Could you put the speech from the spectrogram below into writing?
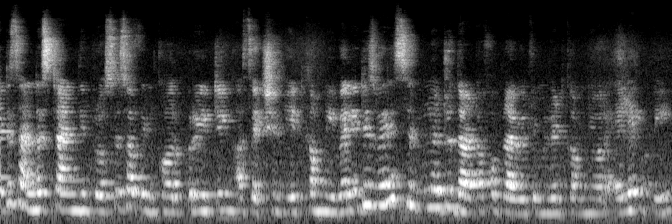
Let us understand the process of incorporating a Section 8 company. Well, it is very similar to that of a private limited company or LLP.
